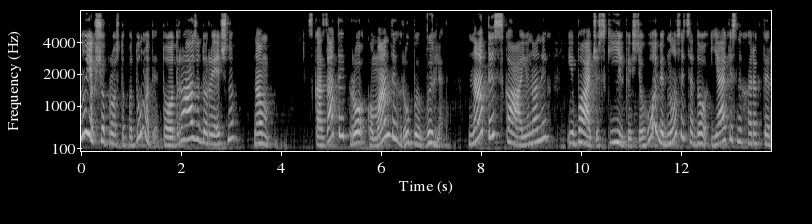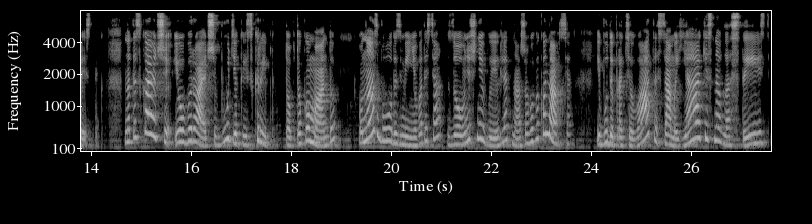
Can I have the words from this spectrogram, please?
Ну, якщо просто подумати, то одразу доречно нам сказати про команди групи вигляд. Натискаю на них і бачу, скільки всього відноситься до якісних характеристик. Натискаючи і обираючи будь-який скрипт, тобто команду, у нас буде змінюватися зовнішній вигляд нашого виконавця, і буде працювати саме якісна властивість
